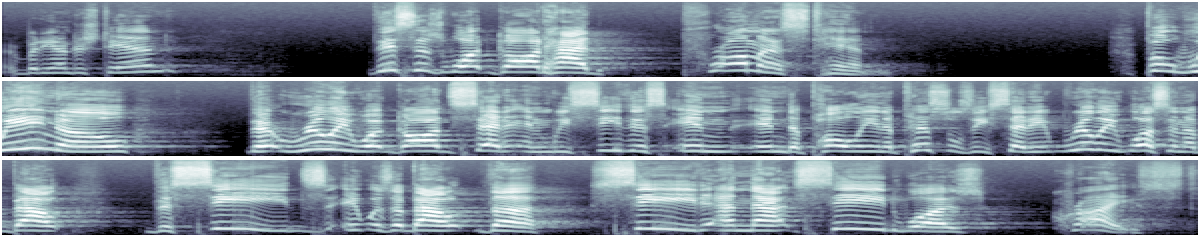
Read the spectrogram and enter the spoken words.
Everybody understand? This is what God had promised him. But we know that really what God said, and we see this in, in the Pauline epistles, he said it really wasn't about the seeds, it was about the seed, and that seed was Christ.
